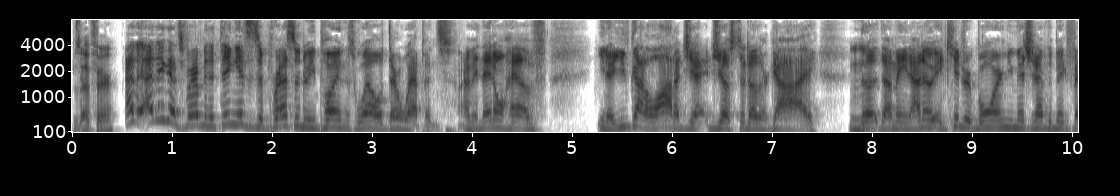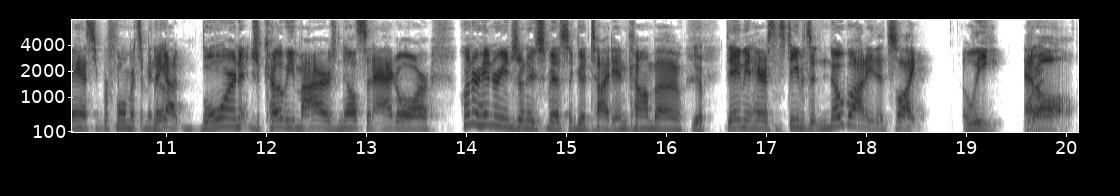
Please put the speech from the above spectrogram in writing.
Is that fair? I, I think that's fair. But the thing is, it's impressive to be playing this well with their weapons. I mean, they don't have, you know, you've got a lot of j- just another guy. Mhm. The, I mean, I know in Kendrick Bourne, you mentioned having the big fantasy performance. I mean, they got Bourne, Jakobi Meyers, Nelson Agholor, Hunter Henry, and Jonnu Smith's a good tight end combo. Yep. Damien Harrison Stevenson, nobody that's like elite at Right. all.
